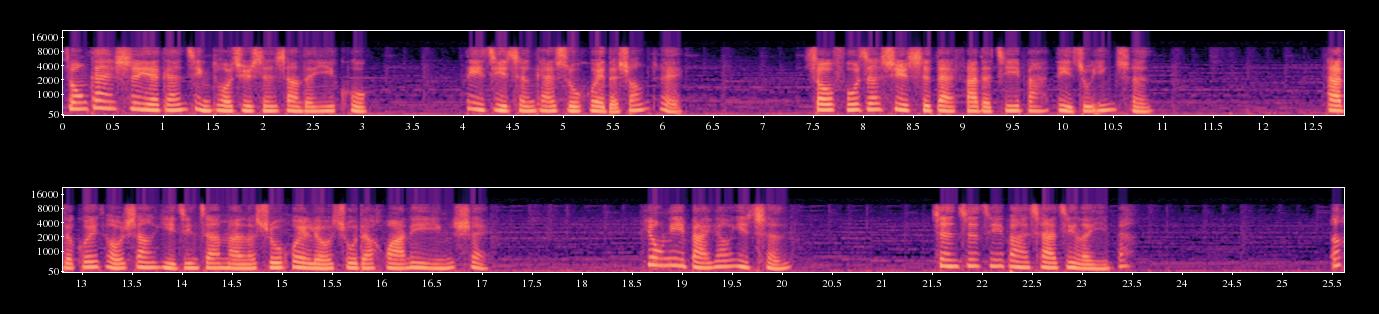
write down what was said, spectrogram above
总干事也赶紧脱去身上的衣裤，立即撑开苏慧的双腿。手扶着蓄势待发的鸡巴，抵住阴唇。他的龟头上已经沾满了舒慧流出的华丽饮水。用力把腰一沉，整只鸡巴插进了一半。啊！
